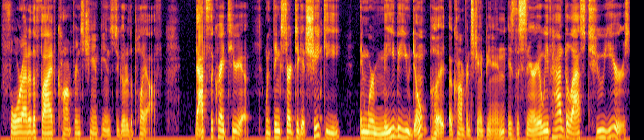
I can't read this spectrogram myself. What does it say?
four out of the five conference champions to go to the playoff. That's the criteria. When things start to get shaky, and where maybe you don't put a conference champion in, is the scenario we've had the last two years,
